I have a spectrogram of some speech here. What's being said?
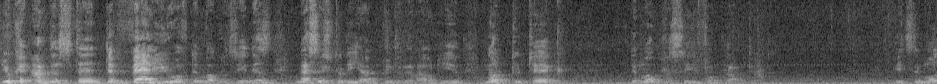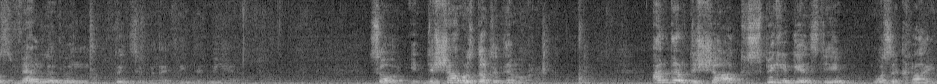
you can understand the value of democracy. And this message to the young people around here, not to take democracy for granted. It's the most valuable principle, I think, that we have. So the Shah was not a Democrat. Under the Shah, to speak against him was a crime.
